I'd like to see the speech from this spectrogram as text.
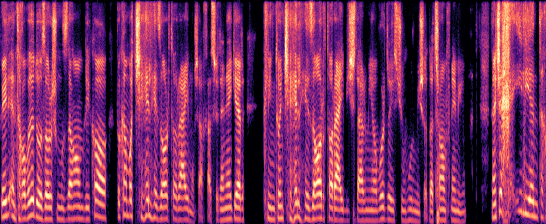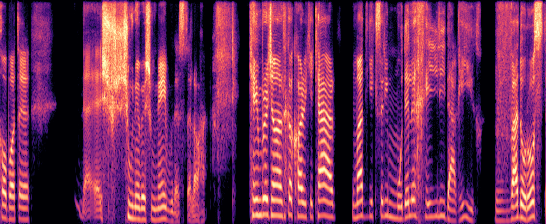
ببینید انتخابات 2016 آمریکا فکر کنم با چهل هزار تا رأی مشخص شد. یعنی اگر کلینتون چهل هزار تا رأی بیشتر می آورد رئیس جمهور می‌شد و ترامپ نمی اومد چون خیلی انتخابات شونه به شونه ای بود اصطلاحا. Cambridge Analytica کاری که کرد اومد یک سری مدل خیلی دقیق و درست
